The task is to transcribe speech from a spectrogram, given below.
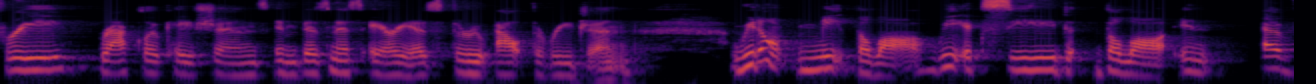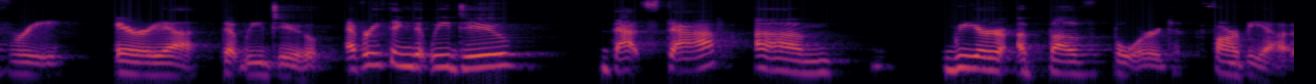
free rack locations in business areas throughout the region. We don't meet the law, we exceed the law in every area that we do. Everything that we do, that staff, um, we are above board, far beyond.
